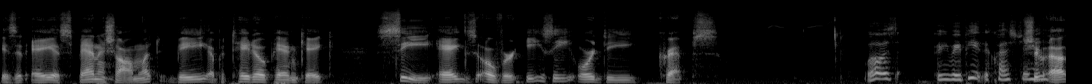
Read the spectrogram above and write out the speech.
Is it A, a Spanish omelet, B, a potato pancake, C, eggs over easy, or D, crepes? What was? Repeat the question? Sure. Uh,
